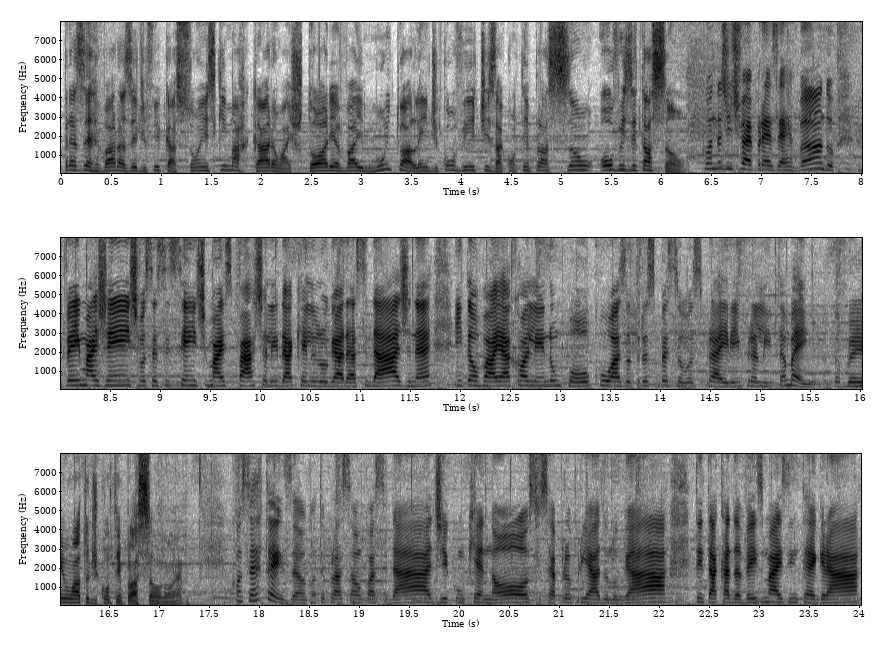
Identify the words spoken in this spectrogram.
Preservar as edificações que marcaram a história vai muito além de convites à contemplação ou visitação. Quando a gente vai preservando, vem mais gente, você se sente mais parte ali daquele lugar da cidade, né? Então vai acolhendo um pouco as outras pessoas para irem para ali também. É também um ato de contemplação, não é? Com certeza, uma contemplação com a cidade, com o que é nosso, se apropriar do lugar, tentar cada vez mais integrar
